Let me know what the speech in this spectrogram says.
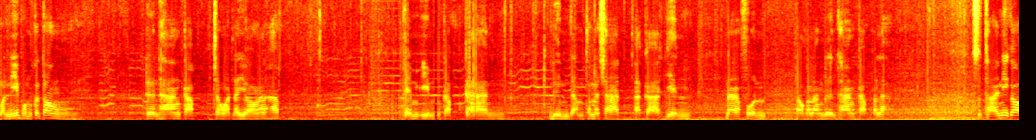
วันนี้ผมก็ต้องเดินทางกลับจังหวัดระยองแล้วนะครับ เต็มอิ่มกับการดื่มด่ำธรรมชาติอากาศเย็นหน้าฝนเรากำลังเดินทางกลับมาแล้วสุดท้ายนี้ก็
